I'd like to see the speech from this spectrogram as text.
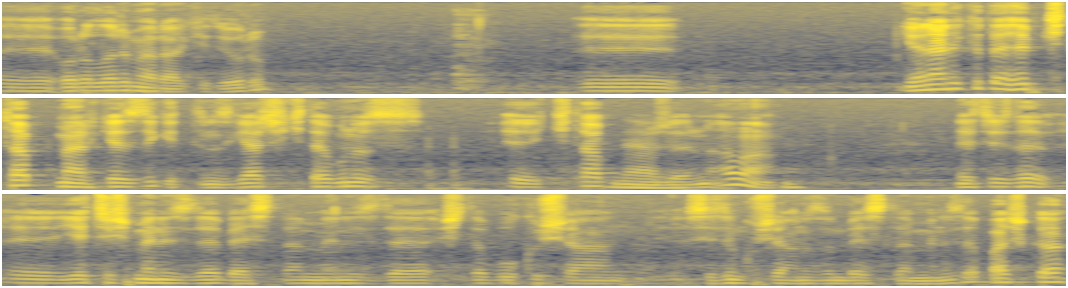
Ee, oraları merak ediyorum. Ee, genellikle de hep kitap merkezli gittiniz. Gerçi kitabınız e, kitap Nerede? üzerine ama neticede e, yetişmenizde, beslenmenizde, işte bu kuşağın, sizin kuşağınızın beslenmenizde başka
